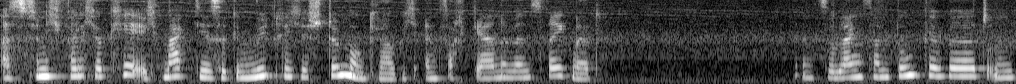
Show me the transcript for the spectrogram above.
Also finde ich völlig okay. Ich mag diese gemütliche Stimmung, glaube ich, einfach gerne, wenn es regnet. Wenn es so langsam dunkel wird und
